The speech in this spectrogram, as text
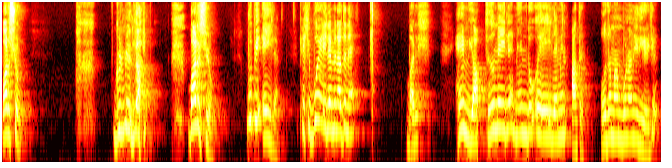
Barışıyorum. Gülmeyin lan. Barışıyorum. Bu bir eylem. Peki bu eylemin adı ne? Barış. Hem yaptığım eylem hem de o eylemin adı. O zaman buna ne diyeceğim?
